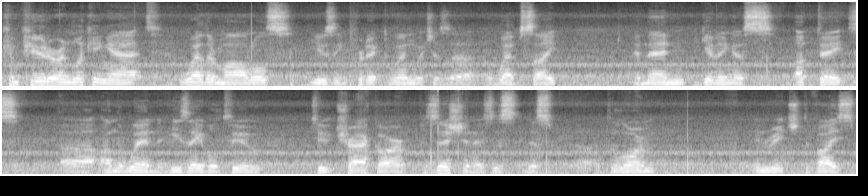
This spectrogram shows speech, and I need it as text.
computer and looking at weather models using Predict Wind, which is a, a website, and then giving us updates uh, on the wind. And he's able to to track our position as this this uh, Delorme InReach device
